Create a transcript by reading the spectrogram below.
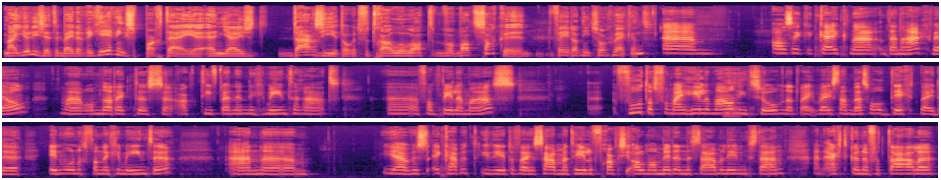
Maar jullie zitten bij de regeringspartijen en juist daar zie je toch het vertrouwen wat, wat, zakken. Vind je dat niet zorgwekkend? Um, als ik kijk naar Den Haag wel, maar omdat ik dus uh, actief ben in de gemeenteraad van Pelemaas voelt dat voor mij helemaal niet zo. Omdat wij, wij staan best wel dicht bij de inwoners van de gemeente. En uh, ja, dus ik heb het idee dat wij samen met de hele fractie allemaal midden in de samenleving staan. En echt kunnen vertalen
